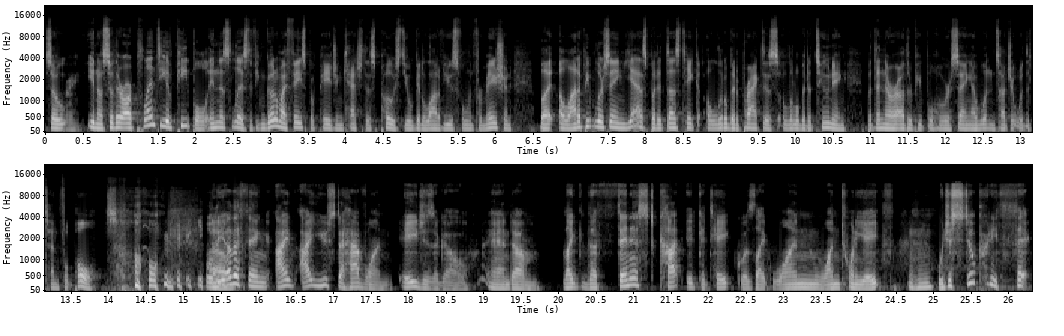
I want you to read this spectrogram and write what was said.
So, Right. you know, so there are plenty of people in this list. If you can go to my Facebook page and catch this post, you'll get a lot of useful information. But a lot of people are saying yes, but it does take a little bit of practice, a little bit of tuning. But then there are other people who are saying I wouldn't touch it with a 10 foot pole. So, Well, Um, the other thing, I I used to have one ages ago, and um, like the thinnest cut it could take was like one one twenty eighth, which is still pretty thick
